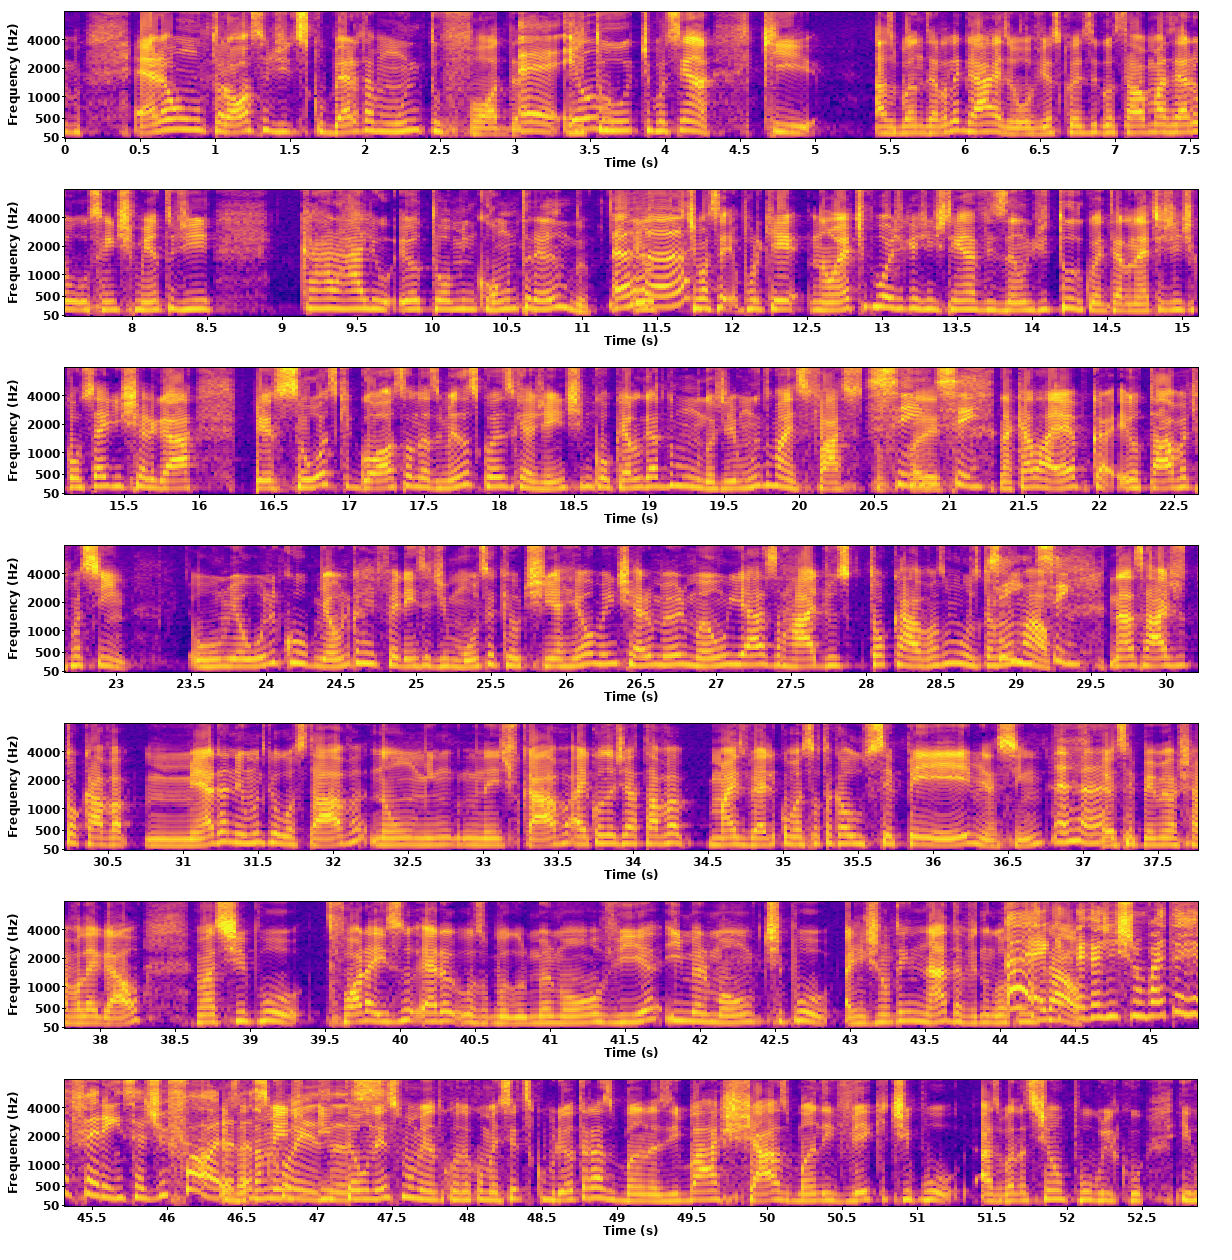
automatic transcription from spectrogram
era um troço de descoberta muito foda. É, eu- tu, tipo assim, ah, que as bandas eram legais, eu ouvia as coisas e gostava, mas era o sentimento de. Caralho, eu tô me encontrando. Eu, Aham. tipo assim, porque não é tipo hoje que a gente tem a visão de tudo. Com a internet a gente consegue enxergar pessoas que gostam das mesmas coisas que a gente em qualquer lugar do mundo. Hoje é muito mais fácil Sim, fazer. sim. Naquela época eu tava, tipo assim. O meu único, minha única referência de música que eu tinha realmente era o meu irmão e as rádios que tocavam as músicas Sim, normal. sim. Nas rádios tocava merda nenhuma do que eu gostava, não me identificava. Aí quando eu já tava mais velho, começou a tocar o CPM, assim. Uhum. Aí o CPM eu achava legal. Mas, tipo, fora isso, era os, o meu irmão ouvia e meu irmão, tipo, a gente não tem nada a ver no gosto É, é musical. é que a gente não vai ter referência de fora Exatamente. das coisas. Então, nesse momento, quando eu comecei a descobrir outras bandas e baixar as bandas e ver que, tipo, as bandas tinham público e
